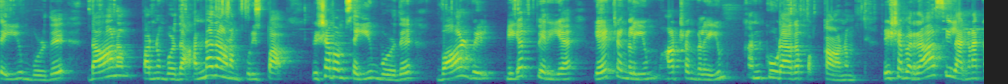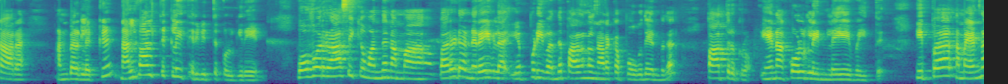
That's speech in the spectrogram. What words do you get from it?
செய்யும் பொழுது தானம் பண்ணும் பொழுது அன்னதானம் குறிப்பாக ரிஷபம் செய்யும் பொழுது வாழ்வில் மிகப்பெரிய ஏற்றங்களையும் மாற்றங்களையும் கண்கூடாக காணும். ரிஷப ராசி லக்னக்கார அன்பர்களுக்கு நல்வாழ்த்துக்களை தெரிவித்துக் கொள்கிறேன். ஒவ்வொரு ராசிக்கும் வந்து நம்ம வருட நிறைவில் எப்படி வந்து பலன்கள் நடக்க போகுது என்பதை பார்த்துருக்குறோம். ஏன்னா கோள்களின் நிலையை வைத்து. இப்போ நம்ம என்ன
